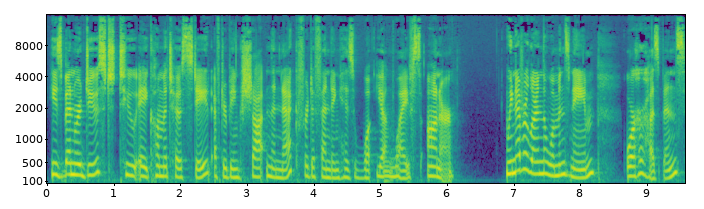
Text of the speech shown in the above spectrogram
He's been reduced to a comatose state after being shot in the neck for defending his young wife's honor. We never learn the woman's name or her husband's,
